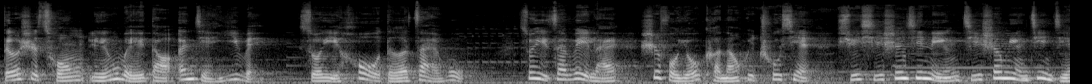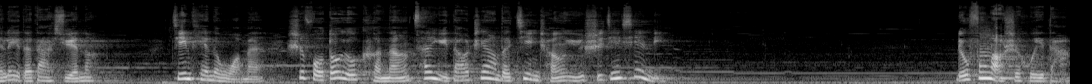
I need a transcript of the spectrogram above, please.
德是从零维到 n 减一维，所以厚德载物。所以在未来，是否有可能会出现学习身心灵及生命进阶类的大学呢？今天的我们是否都有可能参与到这样的进程与时间线里？刘峰老师回答：“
